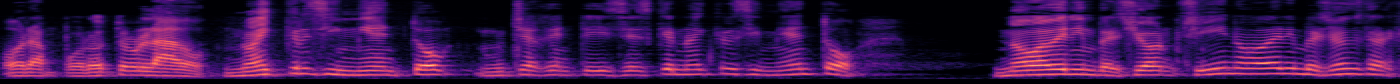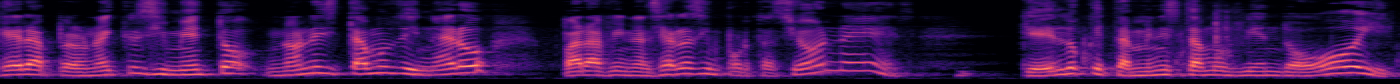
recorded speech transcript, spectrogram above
Ahora, por otro lado, no hay crecimiento. Mucha gente dice, es que no hay crecimiento. No va a haber inversión. Sí, no va a haber inversión extranjera, pero no hay crecimiento. No necesitamos dinero para financiar las importaciones, que es lo que también estamos viendo hoy.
